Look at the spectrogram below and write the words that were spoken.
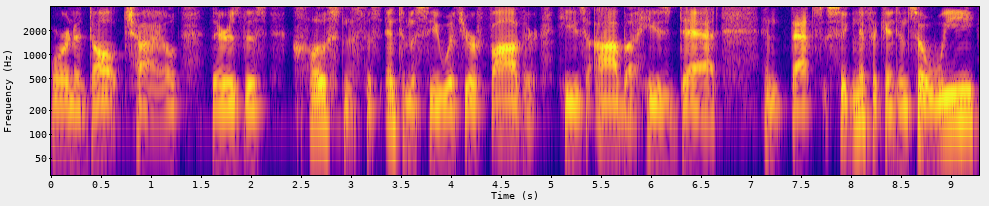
or an adult child, there is this closeness, this intimacy with your father. He's Abba, he's dad. And that's significant. And so we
